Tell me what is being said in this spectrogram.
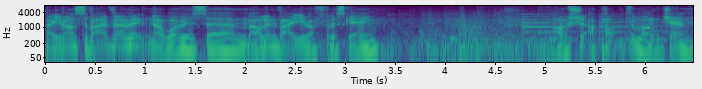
Are you on Survivor, Eric? No worries. Um, I'll invite you after this game. Oh shit, I popped the wrong gen.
